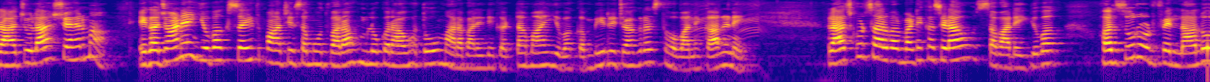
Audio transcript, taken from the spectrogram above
રાજુલા શહેરમાં એક અજાણ્યા યુવક સહિત પાંચ સમૂહ દ્વારા હુમલો કરાયો હતો. મારામારીની ઘટનામાં યુવક ગંભીર ઇજાગ્રસ્ત હોવાને કારણે રાજકોટ સારવાર માટે ખસેડાયો. સવારે યુવક હરસુર ઉર્ફે લાલો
